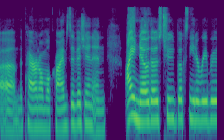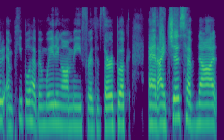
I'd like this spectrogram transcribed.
um the paranormal crimes division and i know those two books need a reboot and people have been waiting on me for the third book and i just have not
